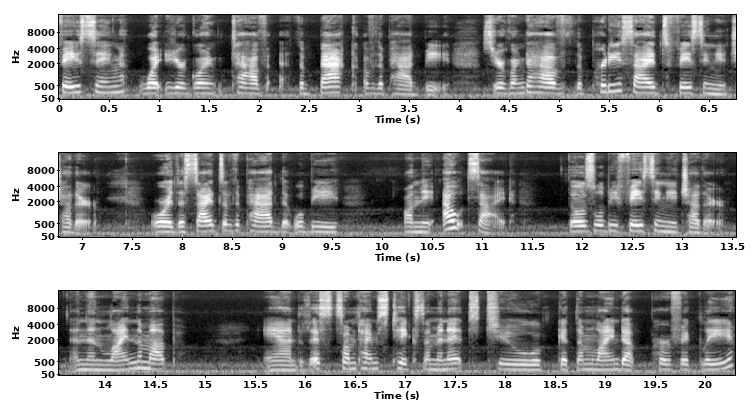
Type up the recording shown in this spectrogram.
facing what you're going to have the back of the pad be. So you're going to have the pretty sides facing each other or the sides of the pad that will be on the outside. Those will be facing each other and then line them up and this sometimes takes a minute to get them lined up perfectly.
